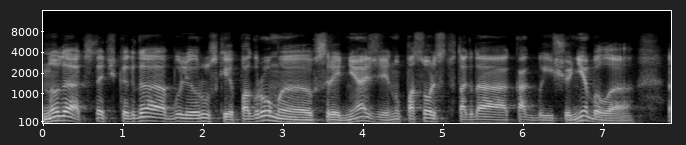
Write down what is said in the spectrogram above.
Ну да, кстати, когда были русские погромы в Средней Азии, ну, посольств тогда как бы еще не было, э,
